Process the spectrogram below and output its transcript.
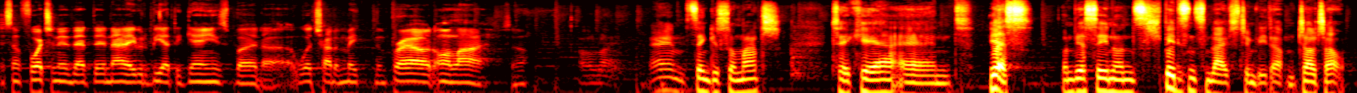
it's unfortunate that they're not able to be at the games, but uh, we'll try to make them proud online. So, all right. And thank you so much. Take care and yes. Und wir sehen uns spätestens im Livestream wieder. Ciao, ciao.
